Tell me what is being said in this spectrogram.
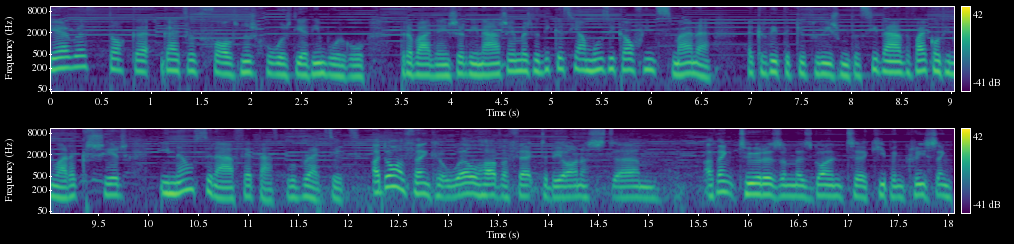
Gareth toca gaita de foles nas ruas de Edimburgo. Trabalha em jardinagem, mas dedica-se à música ao fim de semana. Acredita que o turismo da cidade vai continuar a crescer e não será afetado pelo Brexit. I don't think it will have effect, to be honest. Um, I think tourism is going to keep increasing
